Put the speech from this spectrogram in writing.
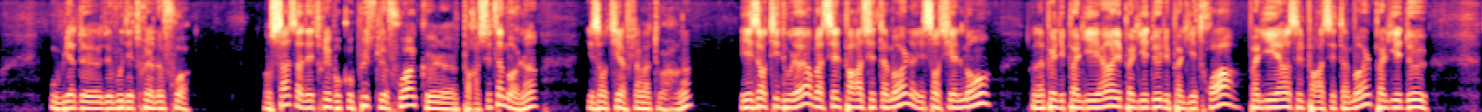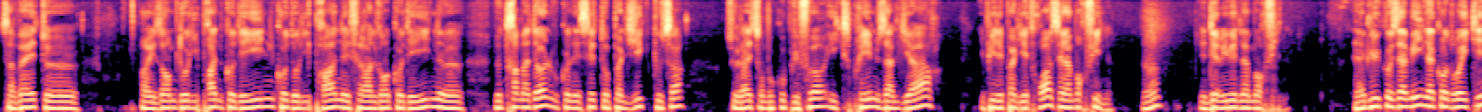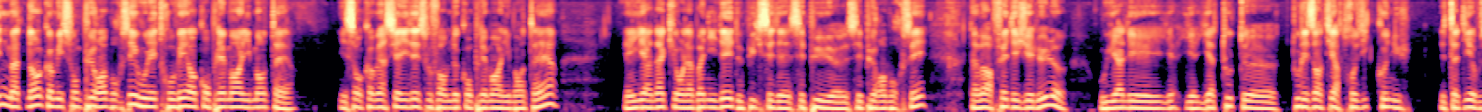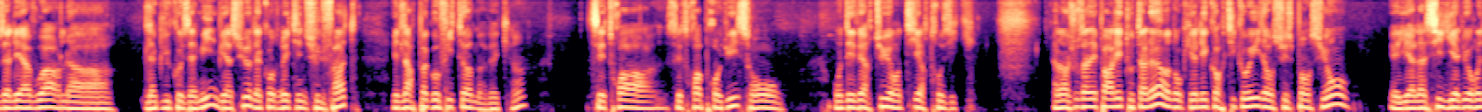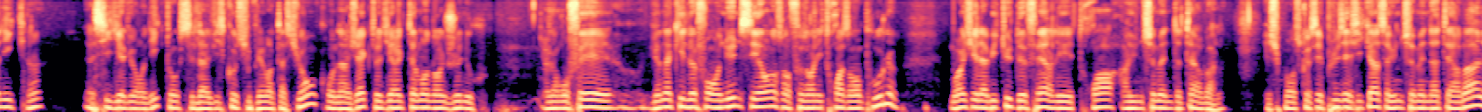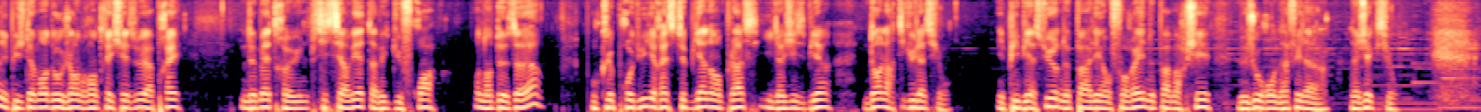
ou bien de, vous détruire le foie. ça, ça détruit beaucoup plus le foie que le paracétamol, hein, les anti-inflammatoires. Hein. Les antidouleurs, ben, c'est le paracétamol, essentiellement, qu'on appelle les paliers 1, les paliers 2, les paliers 3. Palier 1, c'est le paracétamol. Palier 2, ça va être, euh, par exemple, doliprane, codéine, codoliprane, éphéral codéine, euh, le tramadol, vous connaissez, topalgique, tout ça. Ceux-là, ils sont beaucoup plus forts. X-prime, Zaldiar. Et puis les paliers 3, c'est la morphine. Hein les dérivés de la morphine. La glucosamine, la chondroïtine, maintenant, comme ils sont plus remboursés, vous les trouvez en complément alimentaire. Ils sont commercialisés sous forme de complément alimentaire. Et il y en a qui ont la bonne idée, depuis que c'est plus, euh, plus remboursé, d'avoir fait des gélules où il y a, tous les antiarthrosiques connus. C'est-à-dire, vous allez avoir la, la glucosamine, bien sûr, de la chondroïtine sulfate et de l'arpagophytum avec. Hein. Ces trois, produits ont des vertus anti-arthrosiques. Alors, je vous en ai parlé tout à l'heure. Donc, il y a les corticoïdes en suspension et il y a l'acide hyaluronique. Hein. L'acide hyaluronique, donc c'est de la viscosupplémentation qu'on injecte directement dans le genou. Alors, on fait, il y en a qui le font en une séance en faisant les trois ampoules. Moi, j'ai l'habitude de faire les trois à une semaine d'intervalle. Et je pense que c'est plus efficace à une semaine d'intervalle. Et puis, je demande aux gens de rentrer chez eux après, de mettre une petite serviette avec du froid pendant deux heures pour que le produit reste bien en place, il agisse bien dans l'articulation. Et puis bien sûr, ne pas aller en forêt, ne pas marcher le jour où on a fait l'injection.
